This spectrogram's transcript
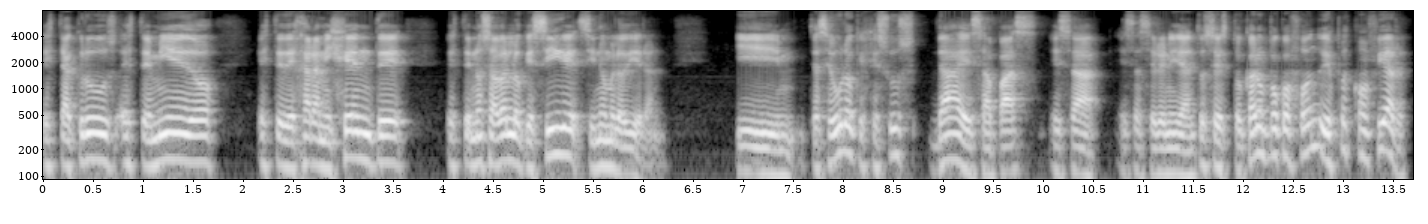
esta cruz, este miedo, este dejar a mi gente, este no saber lo que sigue si no me lo dieran. Y te aseguro que Jesús da esa paz, esa, esa serenidad. Entonces, tocar un poco a fondo y después confiar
